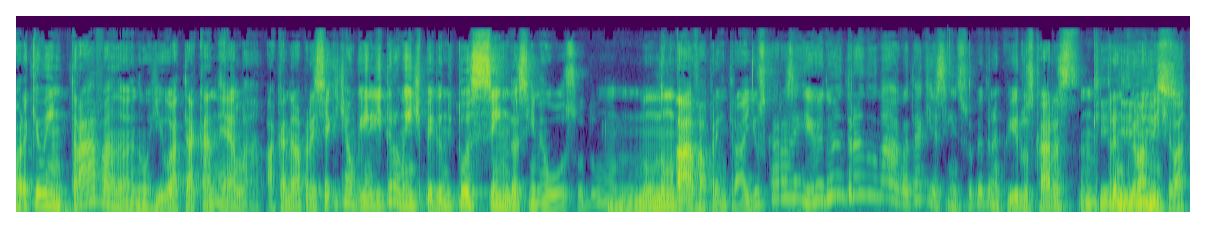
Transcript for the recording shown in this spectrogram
A hora que eu entrava no rio até a canela, a canela parecia que tinha alguém literalmente pegando e torcendo assim meu osso. Não, não dava para entrar. E os caras, eu entrando na água até aqui, assim, super tranquilo, os caras que tranquilamente isso? lá.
